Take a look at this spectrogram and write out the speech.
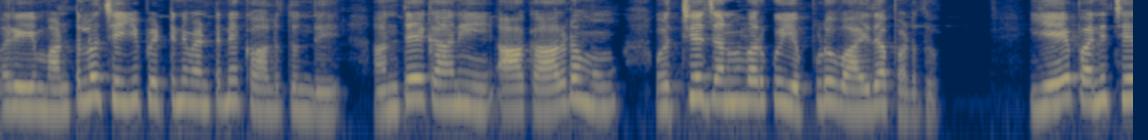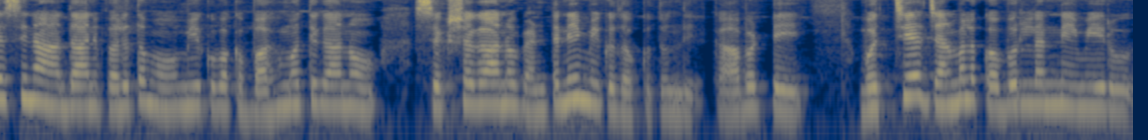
మరి మంటలో చెయ్యి పెట్టిన వెంటనే కాలుతుంది. అంతేకాని ఆ కాలడము వచ్చే జన్మ వరకు ఎప్పుడూ వాయిదా పడదు. ఏ పని చేసినా దాని ఫలితము మీకు ఒక బహుమతిగానో శిక్షగానో వెంటనే మీకు దక్కుతుంది. కాబట్టి వచ్చే జన్మల కబుర్లన్నీ మీరు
